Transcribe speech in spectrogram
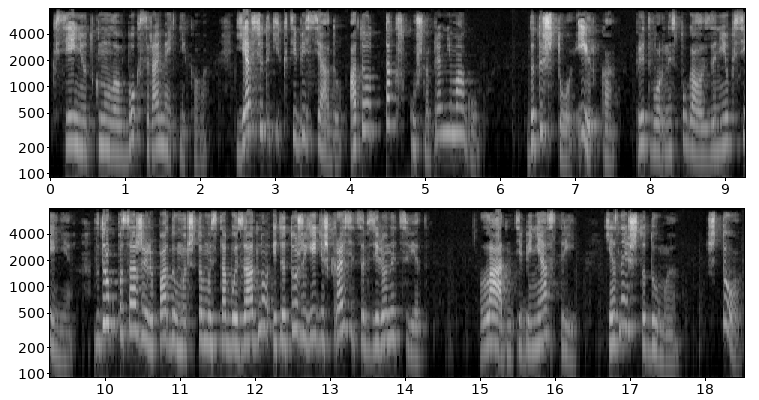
Ксению ткнула в бок Сыромятникова. Я все-таки к тебе сяду, а то так скучно, прям не могу. Да ты что, Ирка? Притворно испугалась за нее Ксения. Вдруг пассажиры подумают, что мы с тобой заодно, и ты тоже едешь краситься в зеленый цвет. Ладно, тебе не остри. Я знаешь, что думаю? Что?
